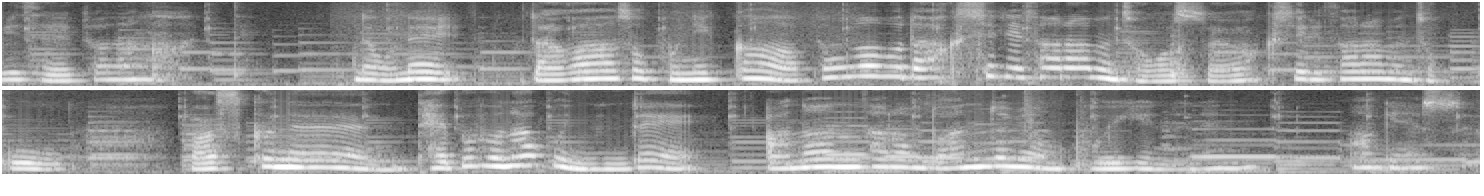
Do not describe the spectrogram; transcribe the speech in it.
집이 제일 편한 것 같아. 근데 오늘 나가서 보니까 평소보다 확실히 사람은 적었어요. 확실히 사람은 적고 마스크는 대부분 하고 있는데 안 한 사람도 한두 명 보이기는 했- 하긴 했어요.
